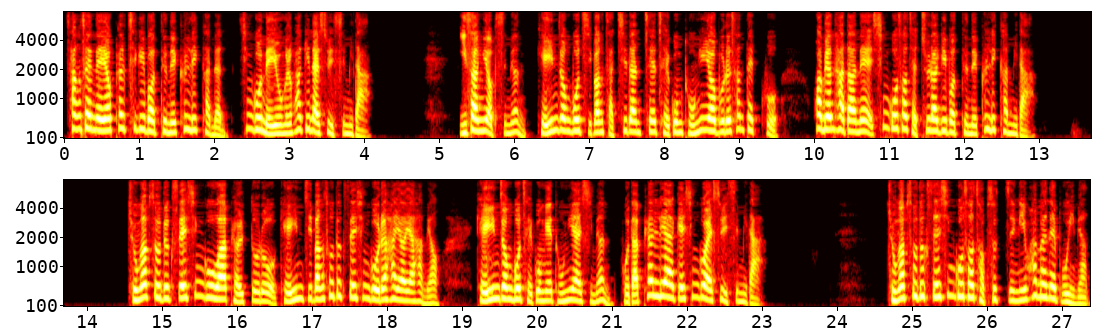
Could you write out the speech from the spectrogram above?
상세 내역 펼치기 버튼을 클릭하면 신고 내용을 확인할 수 있습니다. 이상이 없으면 개인정보 지방자치단체 제공 동의 여부를 선택 후 화면 하단에 신고서 제출하기 버튼을 클릭합니다. 종합소득세 신고와 별도로 개인지방소득세 신고를 하여야 하며 개인정보 제공에 동의하시면 보다 편리하게 신고할 수 있습니다. 종합소득세 신고서 접수증이 화면에 보이면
